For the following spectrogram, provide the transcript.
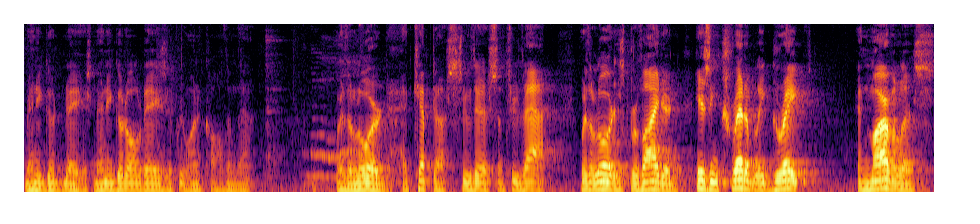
many good days, many good old days, if we want to call them that, where the Lord had kept us through this and through that, where the Lord has provided His incredibly great and marvelous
